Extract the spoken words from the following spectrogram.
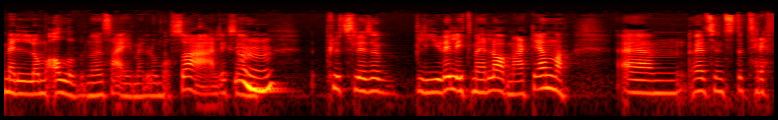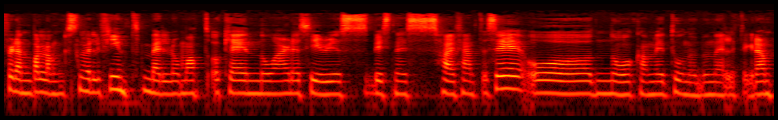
mellom alvene seg imellom også er liksom Plutselig så blir det litt mer lavmælt igjen, da. Um, jeg syns det treffer den balansen veldig fint mellom at ok, nå er det serious business high fantasy, og nå kan vi tone det ned litt. Grann.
